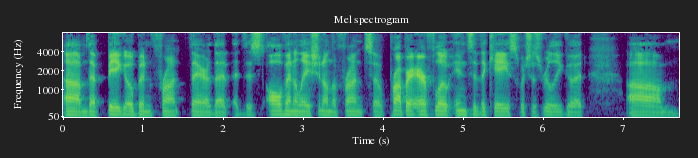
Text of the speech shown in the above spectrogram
um, that big open front there that is all ventilation on the front. So proper airflow into the case which is really good. Um,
